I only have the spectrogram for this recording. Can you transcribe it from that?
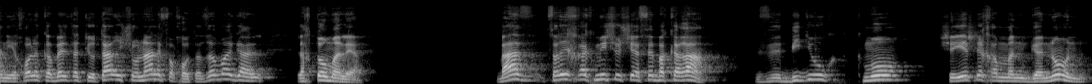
אני יכול לקבל את הטיוטה הראשונה לפחות, עזוב רגע לחתום עליה. ואז צריך רק מישהו שיעשה בקרה. זה בדיוק כמו שיש לך מנגנון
